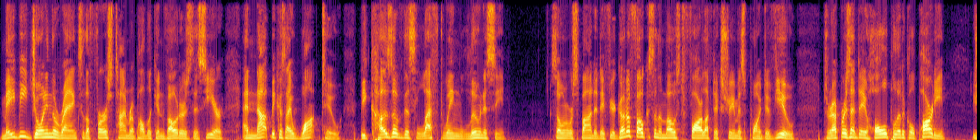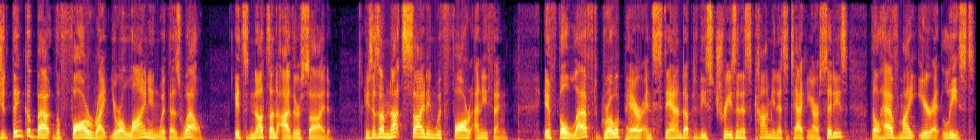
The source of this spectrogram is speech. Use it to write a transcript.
may be joining the ranks of the first time Republican voters this year, and not because I want to, because of this left wing lunacy. Someone responded, if you're going to focus on the most far left extremist point of view to represent a whole political party, you should think about the far right you're aligning with as well. It's nuts on either side. He says, I'm not siding with far anything. If the left grow a pair and stand up to these treasonous communists attacking our cities, they'll have my ear at least,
